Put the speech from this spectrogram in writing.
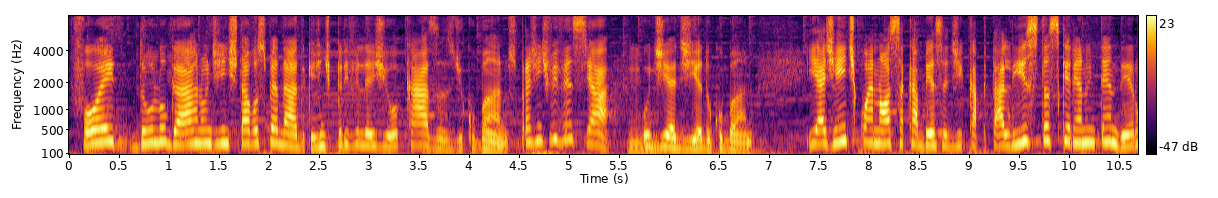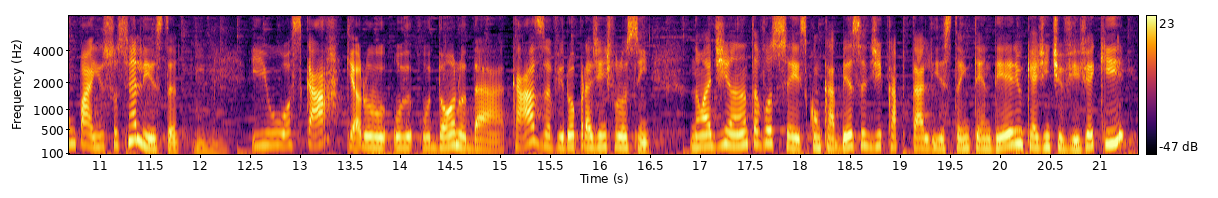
foi do lugar onde a gente estava hospedado, que a gente privilegiou casas de cubanos, para a gente vivenciar uhum. o dia a dia do cubano. E a gente, com a nossa cabeça de capitalistas, querendo entender um país socialista. Uhum. E o Oscar, que era o, o, o dono da casa, virou para a gente e falou assim: não adianta vocês, com cabeça de capitalista, entenderem o que a gente vive aqui,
